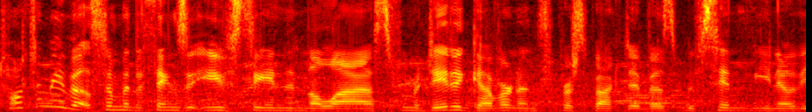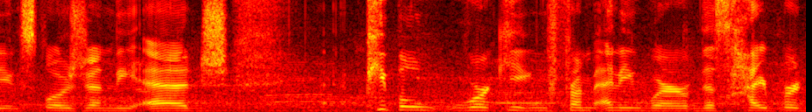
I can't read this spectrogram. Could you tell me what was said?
Talk to me about some of the things that you've seen in the last, from a data governance perspective, as we've seen you know, the explosion, the edge, people working from anywhere, this hybrid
